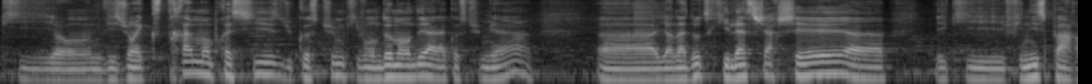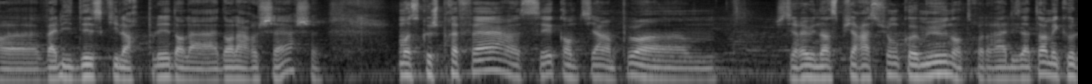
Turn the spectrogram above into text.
qui ont une vision extrêmement précise du costume, qui vont demander à la costumière. Il y en a d'autres qui laissent chercher et qui finissent par valider ce qui leur plaît dans la, dans la recherche. Moi, ce que je préfère, c'est quand il y a un peu un, je dirais, une inspiration commune entre le réalisateur, mais que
